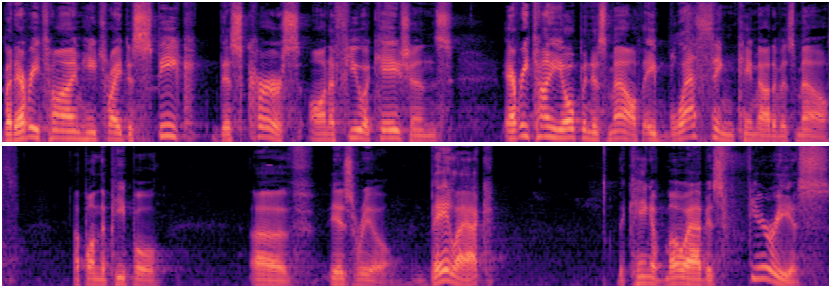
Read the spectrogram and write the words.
But every time he tried to speak this curse on a few occasions, every time he opened his mouth, a blessing came out of his mouth upon the people of Israel. Balak, the king of Moab, is furious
